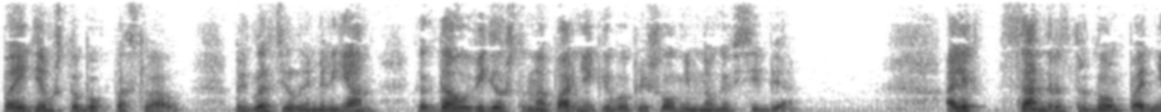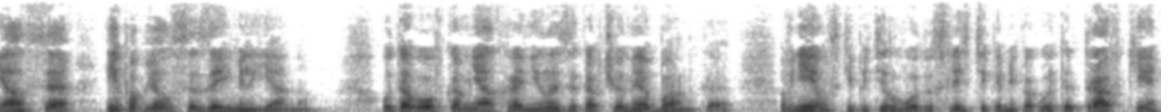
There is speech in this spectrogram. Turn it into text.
«Пойдем, что Бог послал», — пригласил Емельян, когда увидел, что напарник его пришел немного в себя. Александр с трудом поднялся и поплелся за Емельяном. У того в камнях хранилась закопченная банка. В ней он вскипятил воду с листиками какой-то травки,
